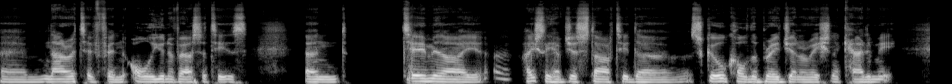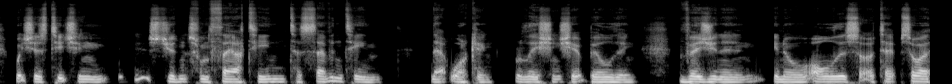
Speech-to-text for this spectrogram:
um, narrative in all universities. And Tim and I actually have just started a school called the Brave Generation Academy, which is teaching students from 13 to 17 networking, relationship building, visioning, you know, all this sort of tips. So I,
